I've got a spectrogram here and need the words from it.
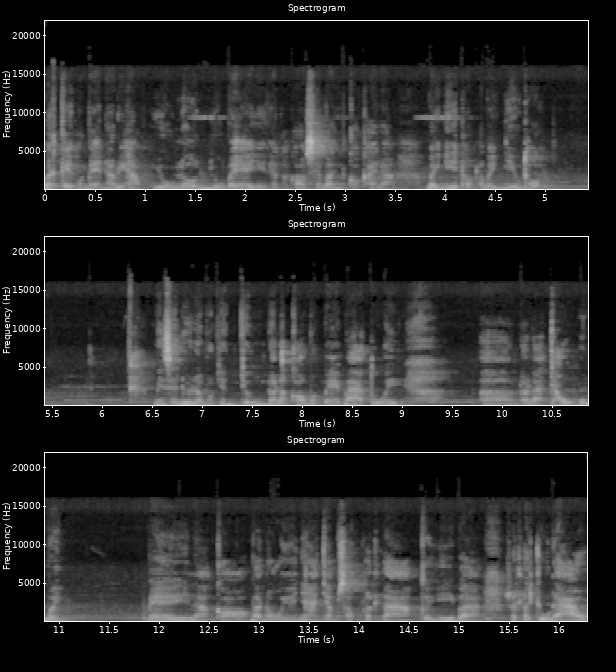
bất kể con bé nào đi học dù lớn dù bé gì thì các con sẽ bệnh có cái là bệnh ít hoặc là bệnh nhiều thôi. Mình sẽ đưa ra một dẫn chứng đó là có một bé 3 tuổi uh, đó là cháu của mình. Bé ấy là có bà nội ở nhà chăm sóc rất là kỹ và rất là chu đáo.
